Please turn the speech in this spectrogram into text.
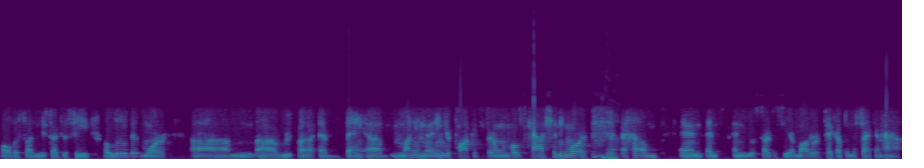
all of a sudden you start to see a little bit more um, uh, uh, bank, uh, money in, the, in your pockets. No one holds cash anymore, yeah. um, and and and you'll start to see a moderate pickup in the second half.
